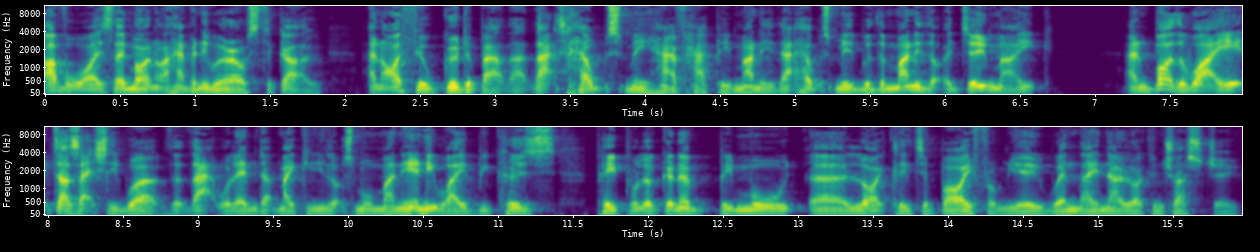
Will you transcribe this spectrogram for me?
otherwise they might not have anywhere else to go. And I feel good about that. That helps me have happy money. That helps me with the money that I do make and by the way, it does actually work that that will end up making you lots more money anyway, because people are going to be more uh, likely to buy from you when they know, like, and trust you,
